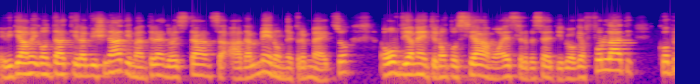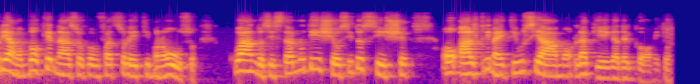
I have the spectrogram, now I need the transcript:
Evitiamo i contatti ravvicinati mantenendo le stanze ad almeno un metro e mezzo. Ovviamente non possiamo essere presenti in luoghi affollati. Copriamo bocca e naso con fazzoletti monouso quando si starnutisce o si tossisce o altrimenti usiamo la piega del gomito.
